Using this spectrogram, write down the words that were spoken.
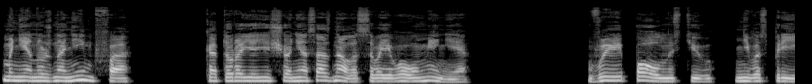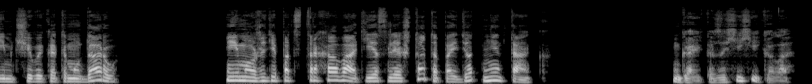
Мне нужна нимфа, которая еще не осознала своего умения. Вы полностью невосприимчивы к этому дару и можете подстраховать, если что-то пойдет не так». Гайка захихикала.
